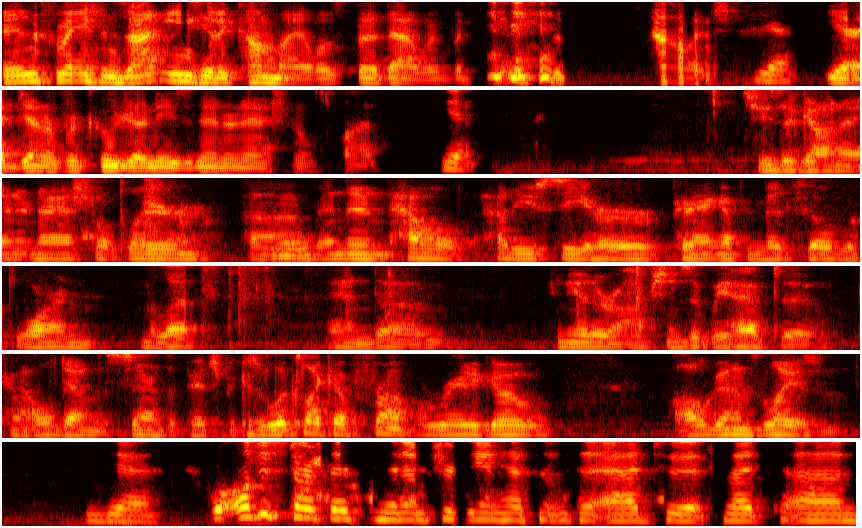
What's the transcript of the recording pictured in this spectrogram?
Information's not easy to come by. Let's put it that way. But the knowledge, Yeah. yeah, Jennifer Cudjoe needs an international spot. Yep. She's a Ghana international player. Um, And then how how do you see her pairing up in midfield with Lauren Milliet and um, any other options that we have to kind of hold down the center of the pitch? Because it looks like up front we're ready to go, all guns blazing. Yeah. Well, I'll just start this, and then I'm sure Dan has something to add to it. But um,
